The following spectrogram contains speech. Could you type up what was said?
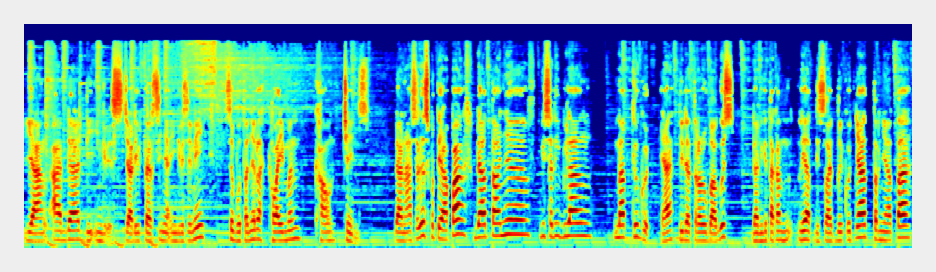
yang ada di Inggris. Jadi versinya Inggris ini sebutannya adalah Climate Count Change. Dan hasilnya seperti apa? Datanya bisa dibilang not too good ya, tidak terlalu bagus dan kita akan lihat di slide berikutnya ternyata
